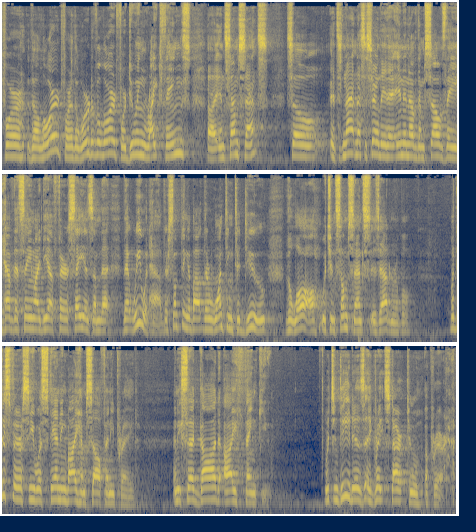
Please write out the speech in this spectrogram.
for the Lord, for the word of the Lord, for doing right things uh, in some sense. So it's not necessarily that in and of themselves they have the same idea of Pharisaism that, that we would have. There's something about their wanting to do the law, which in some sense is admirable. But this Pharisee was standing by himself and he prayed. And he said, God, I thank you. Which indeed is a great start to a prayer.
